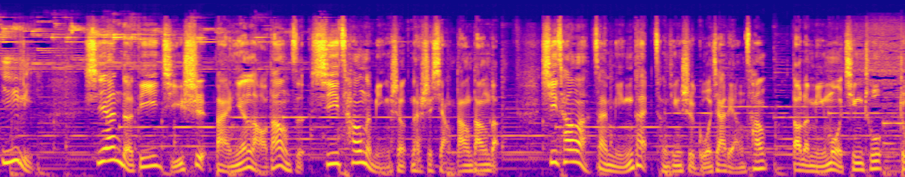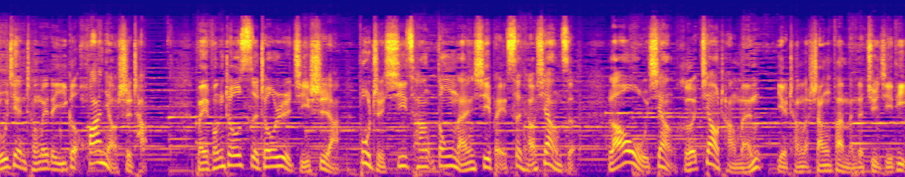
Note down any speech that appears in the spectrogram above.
一礼。西安的第一集市百年老档子西仓的名声那是响当当的。西仓啊，在明代曾经是国家粮仓，到了明末清初，逐渐成为了一个花鸟市场。每逢周四周日集市啊，不止西仓东南西北四条巷子，老五巷和教场门也成了商贩们的聚集地。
